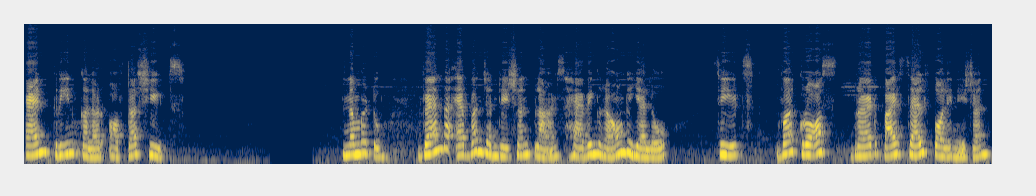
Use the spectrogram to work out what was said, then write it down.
and green color of the sheets. Number 2. When the F1 generation plants having round yellow seeds were crossbred by self-pollination,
